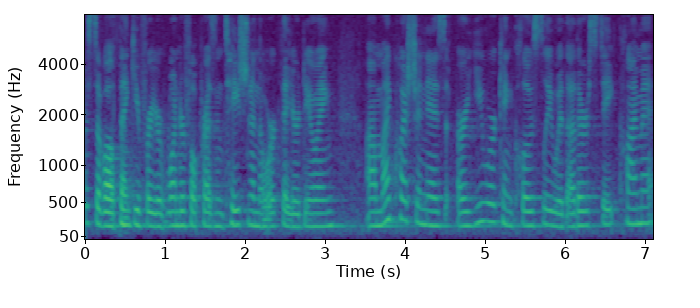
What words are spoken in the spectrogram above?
First of all, thank you for your wonderful presentation and the work that you're doing. Um, My question is, are you working closely with other state climate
